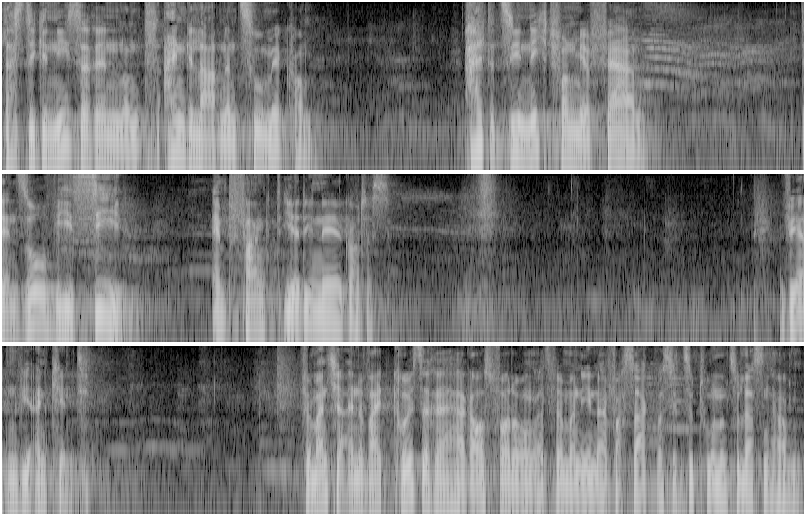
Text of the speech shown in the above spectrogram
lasst die Genießerinnen und Eingeladenen zu mir kommen. Haltet sie nicht von mir fern, denn so wie sie empfangt ihr die Nähe Gottes. Werden wie ein Kind. Für manche eine weit größere Herausforderung, als wenn man ihnen einfach sagt, was sie zu tun und zu lassen haben.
